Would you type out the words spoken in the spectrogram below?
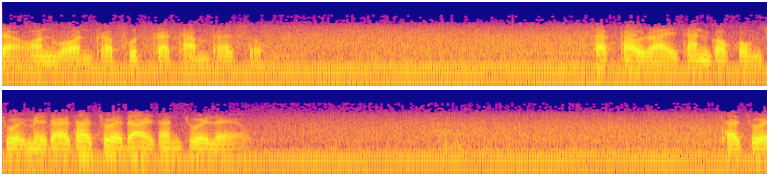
จะอ้อนวอนพระพุทธพระธรรมพระสงฆ์สักเท่าไหร่ท่านก็คงช่วยไม่ได้ ถ้าช่วยได้ท่านช่วยแล้ว ถ้าช่วย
